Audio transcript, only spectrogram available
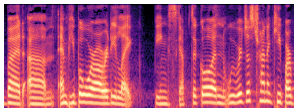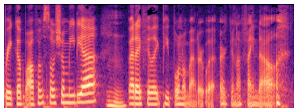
but um and people were already like being skeptical and we were just trying to keep our breakup off of social media. Mm-hmm. But I feel like people no matter what are gonna find out.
